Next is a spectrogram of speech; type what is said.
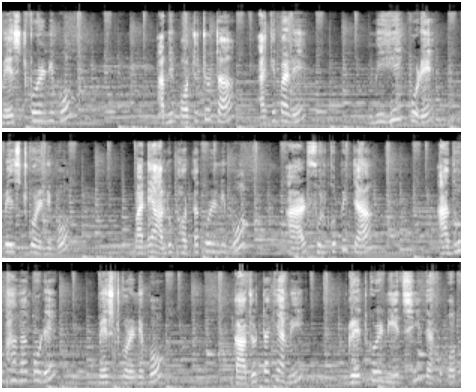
মেস্ট করে নিব। আমি পটেটোটা একেবারে মিহি করে পেস্ট করে নেব মানে আলু ভর্তা করে নিব আর ফুলকপিটা আধো ভাঙা করে পেস্ট করে নেব। গাজরটাকে আমি গ্রেট করে নিয়েছি। দেখো কত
